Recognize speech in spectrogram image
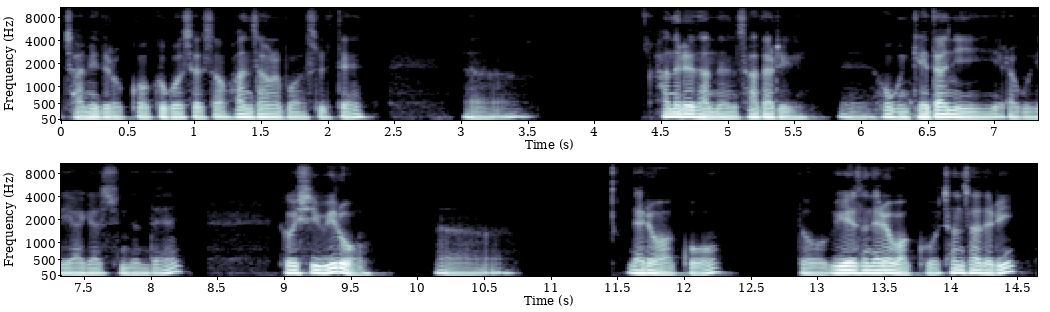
잠이 들었고 그곳에서 환상을 보았을 때 어, 하늘에 닿는 사다리 예, 혹은 계단이라고 이야기할 수 있는데 그것이 위로 어, 내려왔고 또 위에서 내려왔고 천사들이 어,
